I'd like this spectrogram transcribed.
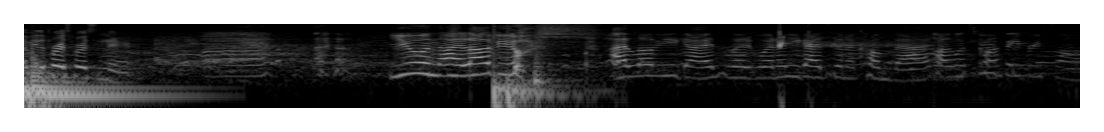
I'll be the first person there. Uh, Yoon, I love you. I love you guys. When, when are you guys gonna come back? What's your favorite song?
